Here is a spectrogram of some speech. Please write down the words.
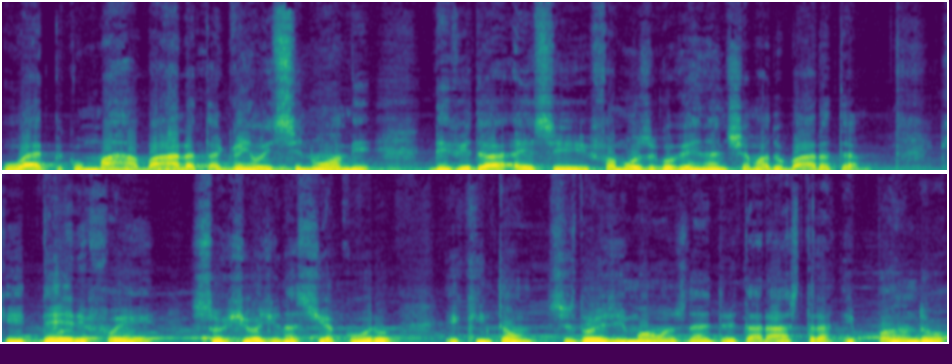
o épico Mahabharata ganhou esse nome devido a esse famoso governante chamado Bharata, que dele foi surgiu a dinastia Kuru e que então esses dois irmãos, né, Dhritarashtra e Pandu,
